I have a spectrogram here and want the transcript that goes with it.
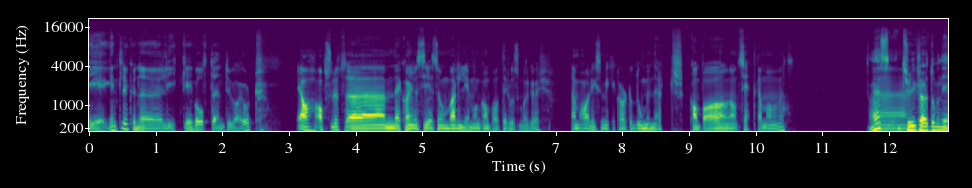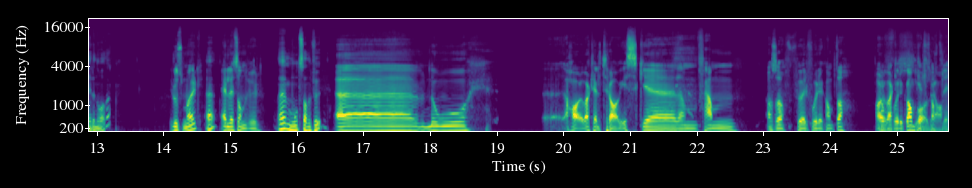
egentlig kunne like godt endt uavgjort. Ja, absolutt. Eh, Det kan jo sies om veldig mange kamper til Rosenborg gjør. De har liksom ikke klart å dominere kamper uansett hvem de har møtt. Jeg s- tror de klarer å dominere nå, da. Rosenborg Ja. eller Sandefjord? Eh, mot Sandefjord. Eh, nå eh, har jo vært helt tragisk, eh, de fem Altså før forrige kamp, da. Har det vært helt latterlig.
